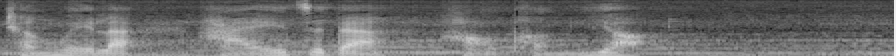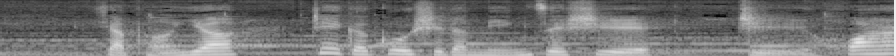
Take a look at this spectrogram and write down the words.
成为了孩子的好朋友。小朋友，这个故事的名字是《纸花》。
